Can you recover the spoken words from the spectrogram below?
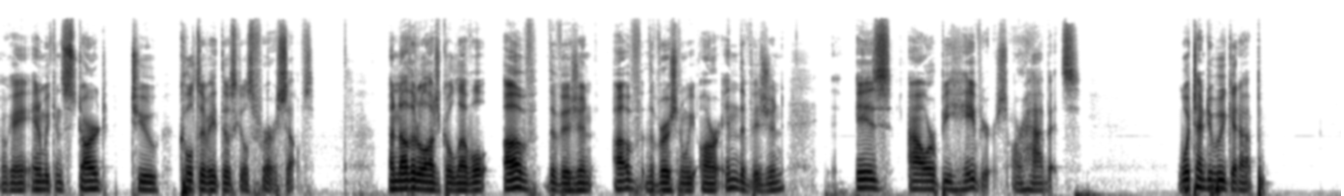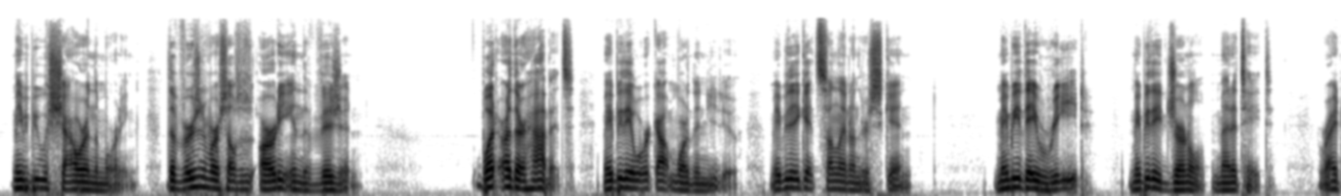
okay? And we can start to cultivate those skills for ourselves. Another logical level of the vision, of the version we are in the vision, is our behaviors, our habits. What time do we get up? Maybe we shower in the morning. The version of ourselves is already in the vision. What are their habits? Maybe they work out more than you do. Maybe they get sunlight on their skin. Maybe they read. Maybe they journal, meditate, right?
